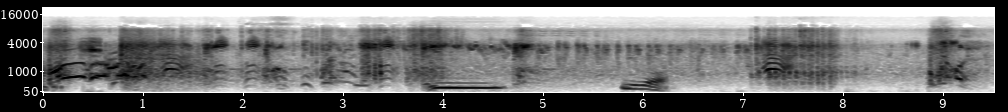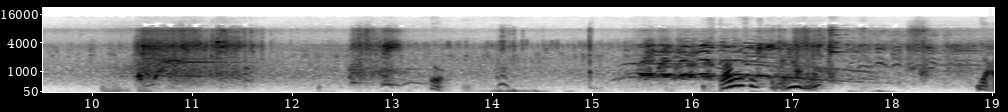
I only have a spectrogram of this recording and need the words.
machen. Hm. Ja. So. Ich glaube, ich habe gewonnen, ne? Ja,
